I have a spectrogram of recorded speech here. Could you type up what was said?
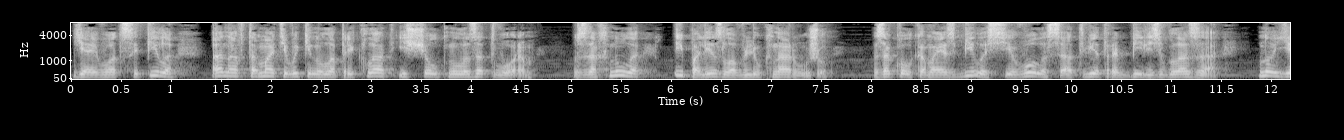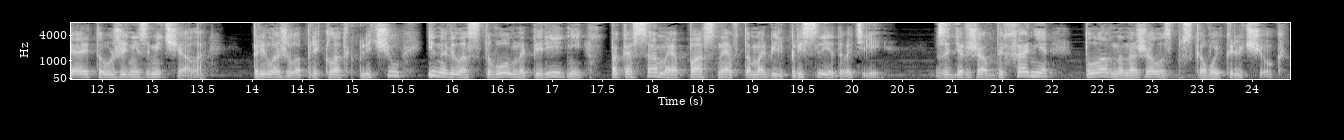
Я его отцепила, а на автомате выкинула приклад и щелкнула затвором. Вздохнула и полезла в люк наружу. Заколка моя сбилась, и волосы от ветра бились в глаза, но я это уже не замечала. приложила приклад к плечу и навела ствол на передний, пока самый опасный автомобиль преследователей. Задержав дыхание, плавно нажала спусковой крючок.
